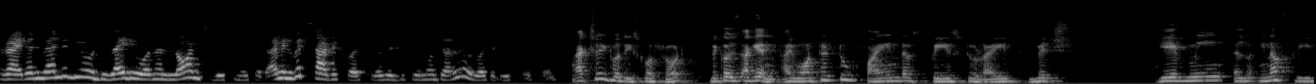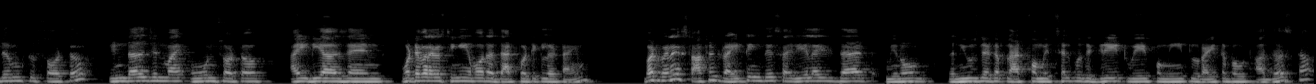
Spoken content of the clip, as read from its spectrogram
Right. And when did you decide you want to launch this newsletter? I mean, which started first? Was it the CMO Journal or was it East Coast Road? Actually, it was East Coast Road because, again, I wanted to find a space to write which gave me enough freedom to sort of indulge in my own sort of ideas and whatever I was thinking about at that particular time. But when I started writing this, I realized that, you know, the newsletter platform itself was a great way for me to write about other stuff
